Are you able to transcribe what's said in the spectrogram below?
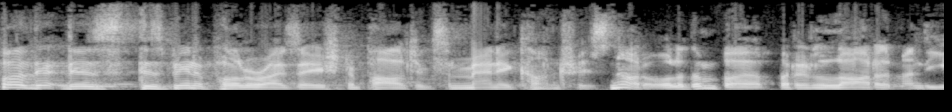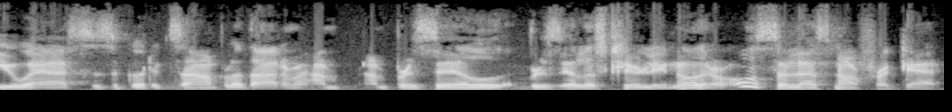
Well, there's there's been a polarization of politics in many countries, not all of them, but but in a lot of them. And the U.S. is a good example of that, and, and Brazil Brazil is clearly another. Also, let's not forget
